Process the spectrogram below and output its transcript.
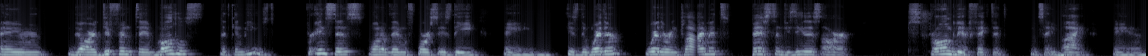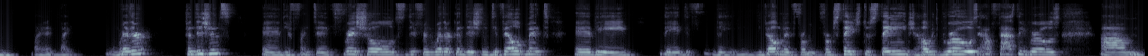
um, there are different uh, models that can be used. For instance, one of them, of course, is the uh, is the weather, weather and climate. Pests and diseases are strongly affected, let's say, by um, by, by weather conditions, uh, different uh, thresholds, different weather conditions, development, uh, the the, the development from, from stage to stage, how it grows, how fast it grows. Um,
